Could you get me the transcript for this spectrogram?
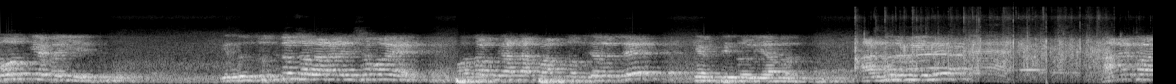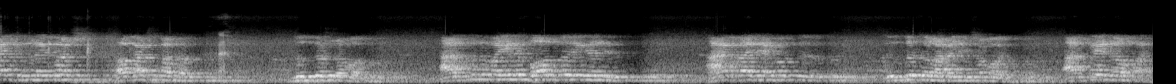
বোধকে পাইয়ে? কিন্তু যুদ্ধ চলাকালীন সময়ে পদকদাতা প্রাপ্ত অফিসার হচ্ছে ক্যাপ্টেন অলি আহমদ। আর মনে হইলে আর ভাই, জুলাই মাস, অগাস্ট মাস, যুদ্ধ সময়। আর কোনো বাহিনী বধ করে গেছে যুদ্ধ চলাকালীন সময়। আর কে নাও পায়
